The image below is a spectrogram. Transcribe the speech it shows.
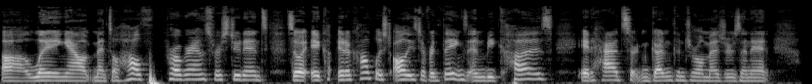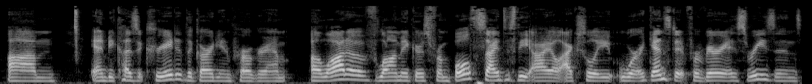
uh, laying out mental health programs for students. So it, it accomplished all these different things. And because it had certain gun control measures in it, um, and because it created the Guardian program, a lot of lawmakers from both sides of the aisle actually were against it for various reasons.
